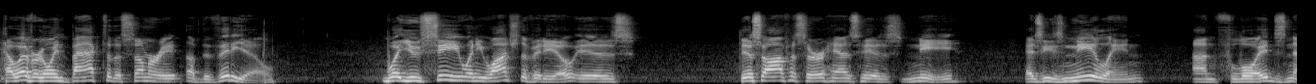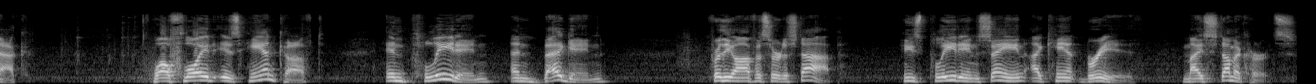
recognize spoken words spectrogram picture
However, going back to the summary of the video, what you see when you watch the video is this officer has his knee as he's kneeling on Floyd's neck while Floyd is handcuffed and pleading and begging for the officer to stop. He's pleading, saying, I can't breathe. My stomach hurts.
